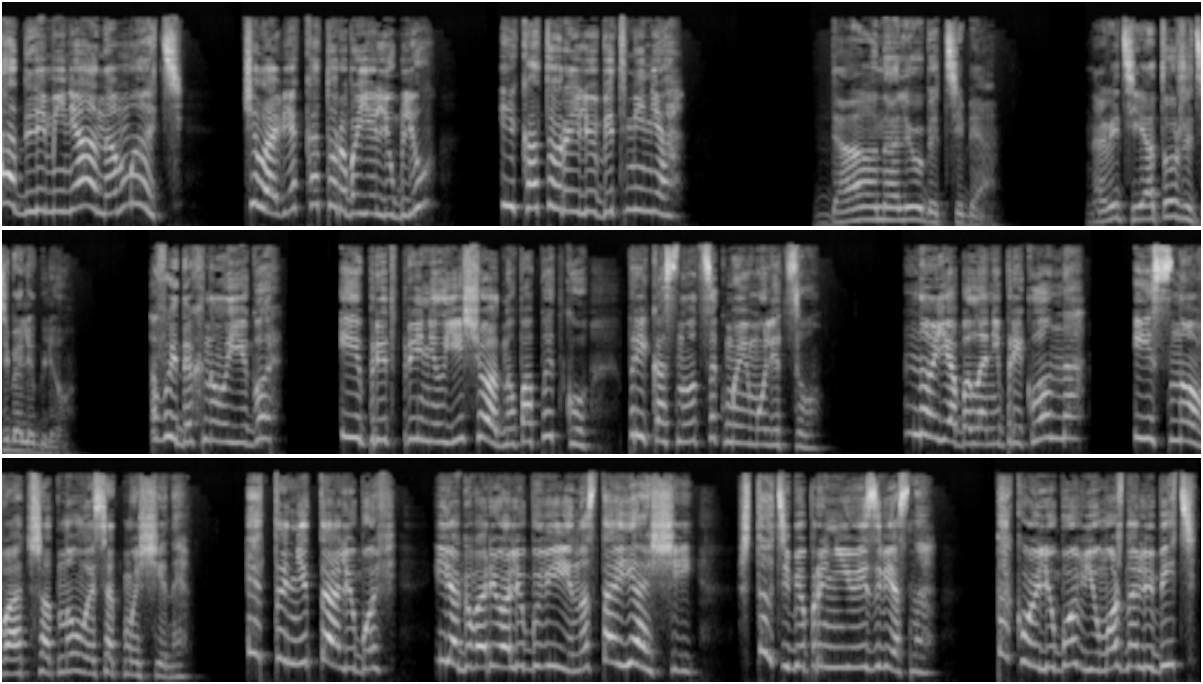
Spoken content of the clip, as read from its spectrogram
а для меня она мать, человек, которого я люблю и который любит меня». «Да, она любит тебя. Но ведь я тоже тебя люблю». Выдохнул Егор и предпринял еще одну попытку прикоснуться к моему лицу. Но я была непреклонна и снова отшатнулась от мужчины. «Это не та любовь! Я говорю о любви, настоящей! Что тебе про нее известно? Такой любовью можно любить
